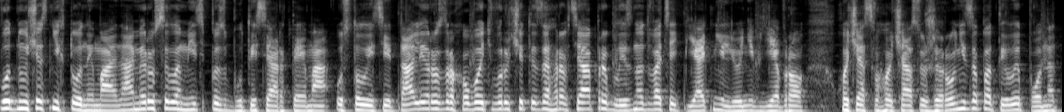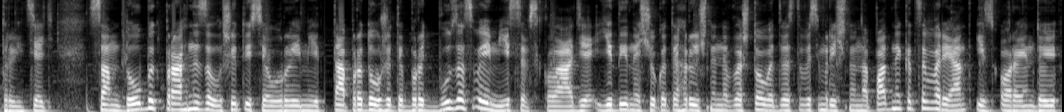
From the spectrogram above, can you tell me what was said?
Водночас ніхто не має наміру силоміць позбутися Артема. У столиці Італії розраховують виручити за гравця приблизно 25 мільйонів євро. Хоча свого часу Жироні заплатили понад 30. Сам Довбик прагне залишитися у Римі та продовжити боротьбу за своє місце в складі. Єдине, що категорично не влаштовує 28-річного нападника, це варіант із орендою.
